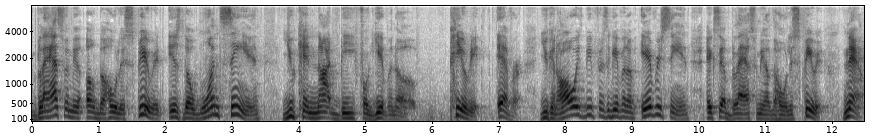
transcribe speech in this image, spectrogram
blasphemy of the holy spirit is the one sin you cannot be forgiven of period, ever. You can always be forgiven of every sin except blasphemy of the Holy Spirit. Now,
